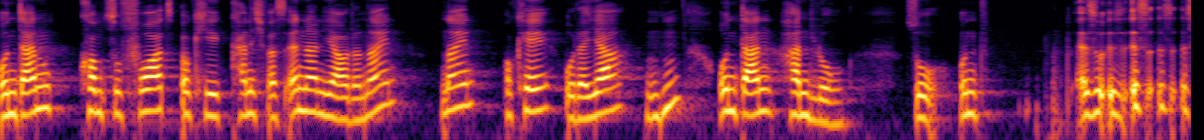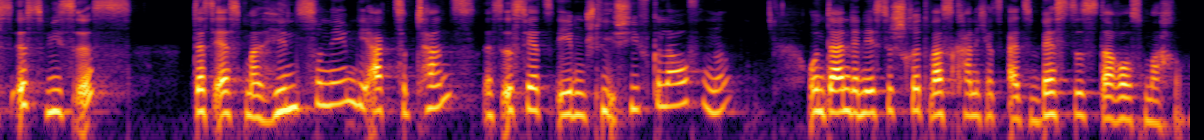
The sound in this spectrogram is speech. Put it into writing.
Und dann kommt sofort, okay, kann ich was ändern, ja oder nein? Nein, okay, oder ja. Mhm. Und dann Handlung. So, und also es ist, es, es ist, wie es ist, das erstmal hinzunehmen, die Akzeptanz. Es ist jetzt eben schlie- schiefgelaufen, ne? Und dann der nächste Schritt, was kann ich jetzt als Bestes daraus machen?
